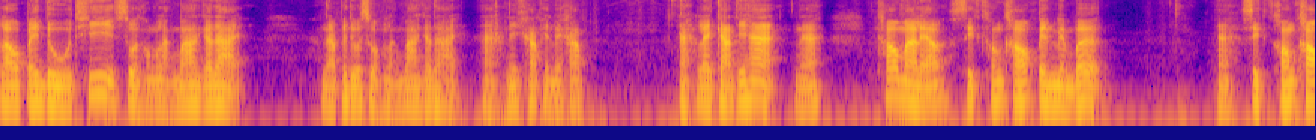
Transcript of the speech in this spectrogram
เราไปดูที่ส่วนของหลังบ้านก็ได้นะไปดูส่วนหลังบ้านก็ได้อ่านี่ครับเห็นไหมครับอะรายการที่5นะ เข้ามาแล้วสิทธิ์ของเขาเป็น Member อะสิทธิ์ของเขา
